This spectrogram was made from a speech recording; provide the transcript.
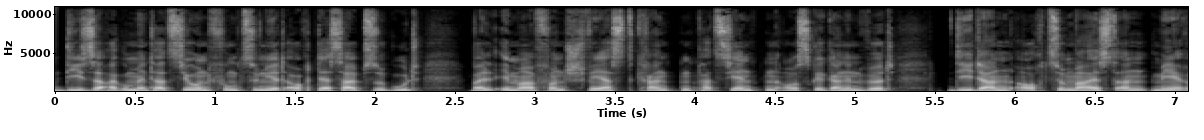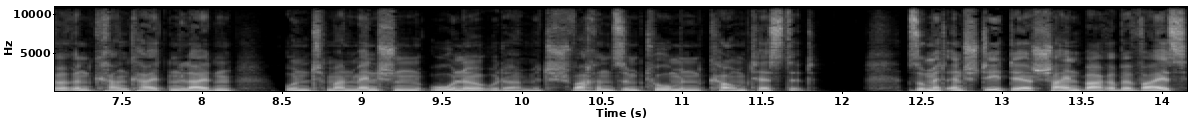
Diese Argumentation funktioniert auch deshalb so gut, weil immer von schwerstkranken Patienten ausgegangen wird, die dann auch zumeist an mehreren Krankheiten leiden und man Menschen ohne oder mit schwachen Symptomen kaum testet. Somit entsteht der scheinbare Beweis,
